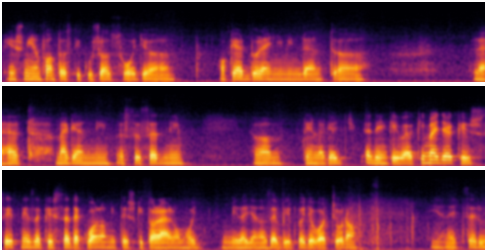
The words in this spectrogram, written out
és milyen fantasztikus az, hogy a kertből ennyi mindent lehet megenni, összeszedni. Tényleg egy edénykével kimegyek, és szétnézek, és szedek valamit, és kitalálom, hogy mi legyen az ebéd vagy a vacsora. Ilyen egyszerű.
